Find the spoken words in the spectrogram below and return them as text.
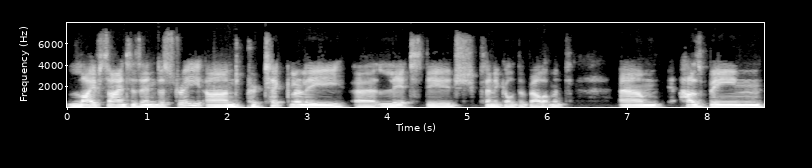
life sciences industry and particularly uh, late stage clinical development um, has been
